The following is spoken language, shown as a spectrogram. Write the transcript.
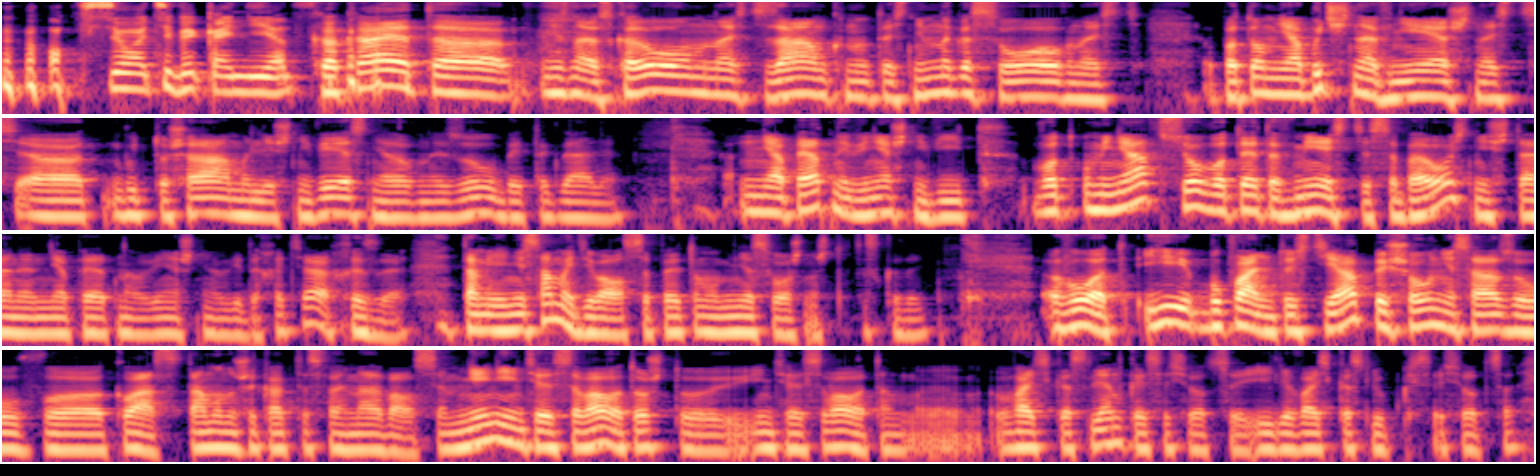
Все, тебе конец. Какая-то, не знаю, скромность, замкнутость, немногословность, Потом необычная внешность, э, будь то шрам, лишний вес, неровные зубы и так далее. Неопрятный внешний вид. Вот у меня все вот это вместе собралось, не считая, наверное, неопрятного внешнего вида, хотя хз. Там я не сам одевался, поэтому мне сложно что-то сказать. Вот, и буквально, то есть я пришел не сразу в класс, там он уже как-то сформировался. Мне не интересовало то, что интересовало там э, Васька с Ленкой сосется или Васька с Любкой сосется.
